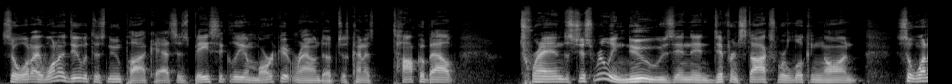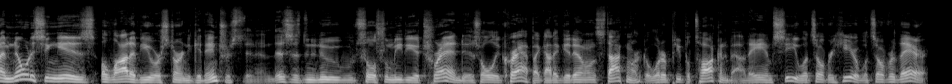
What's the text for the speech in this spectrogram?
So, what I want to do with this new podcast is basically a market roundup, just kind of talk about trends, just really news and in different stocks we're looking on. So what I'm noticing is a lot of you are starting to get interested in. This is the new social media trend is holy crap, I got to get in on the stock market. What are people talking about? AMC, what's over here? What's over there?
